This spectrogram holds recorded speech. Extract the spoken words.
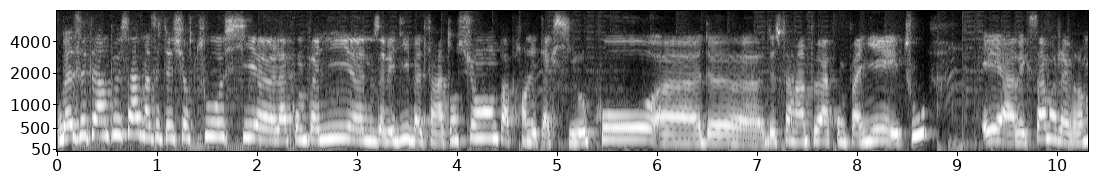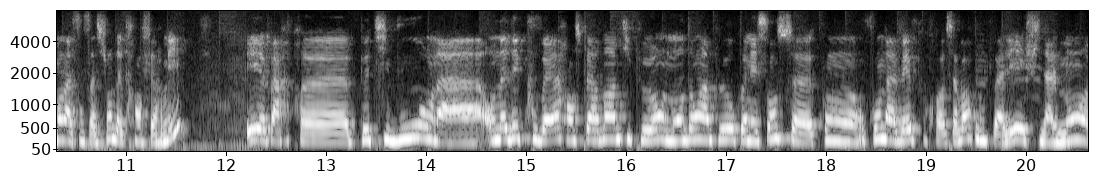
Bah, c'était un peu ça, mais c'était surtout aussi euh, la compagnie euh, nous avait dit bah, de faire attention, de pas prendre les taxis locaux, euh, de, de se faire un peu accompagner et tout. Et avec ça, moi j'avais vraiment la sensation d'être enfermée. Et par petits bouts, on a, on a découvert en se perdant un petit peu, en demandant un peu aux connaissances qu'on qu'on avait pour savoir où on peut aller. Et finalement,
